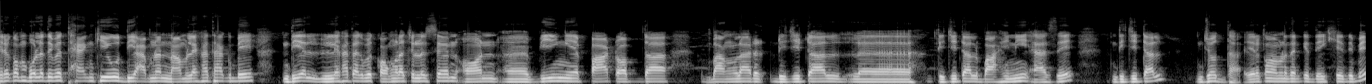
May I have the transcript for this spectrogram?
এরকম বলে দেবে থ্যাংক ইউ দিয়ে আপনার নাম লেখা থাকবে। দিয়ে লেখা থাকবে congratulation on being a part of the বাংলার ডিজিটাল ডিজিটাল বাহিনী অ্যাজ এ ডিজিটাল যোদ্ধা, এরকম আপনাদেরকে দেখিয়ে দেবে।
